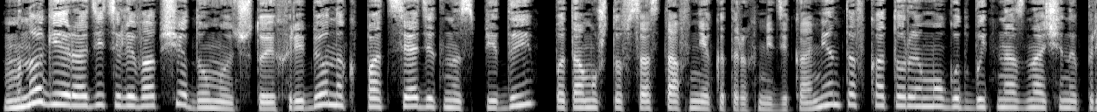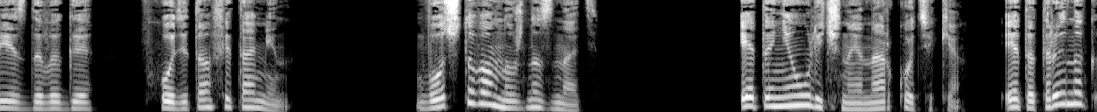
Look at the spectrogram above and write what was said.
Многие родители вообще думают, что их ребенок подсядет на спиды, потому что в состав некоторых медикаментов, которые могут быть назначены при СДВГ, входит амфетамин. Вот что вам нужно знать. Это не уличные наркотики. Этот рынок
